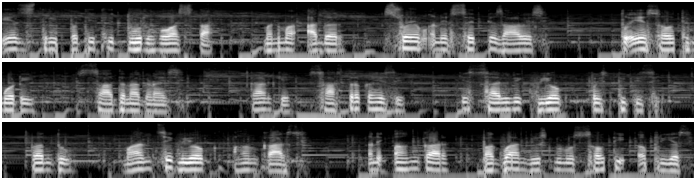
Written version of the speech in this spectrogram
એ જ સ્ત્રી પતિથી દૂર હોવા છતાં મનમાં આદર, સ્વયં અને સત્ય જાળવે છે, તો એ સૌથી મોટી સાધના ગણાય છે. કારણ કે શાસ્ત્ર કહે છે કે શારીરિક વિયોગ પરિસ્થિતિ છે, પરંતુ માનસિક વિયોગ અહંકાર છે. અને અહંકાર ભગવાન વિષ્ણુનું સૌથી અપ્રિય છે.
